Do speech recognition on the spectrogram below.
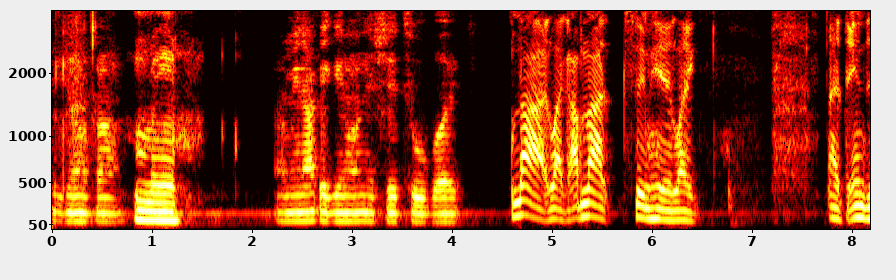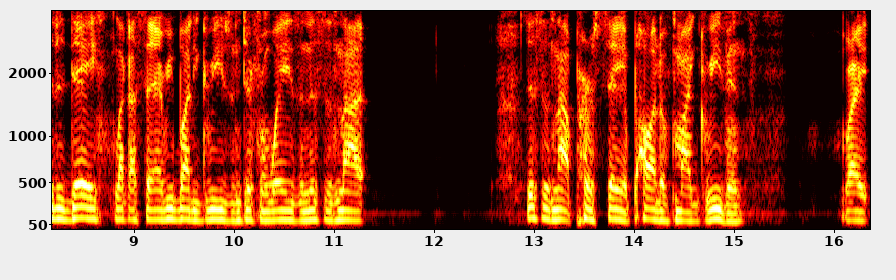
You're doing fine. I mean, I mean, I could get on this shit too, but nah, like I'm not sitting here like at the end of the day, like I said, everybody grieves in different ways, and this is not this is not per se a part of my grieving, right?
